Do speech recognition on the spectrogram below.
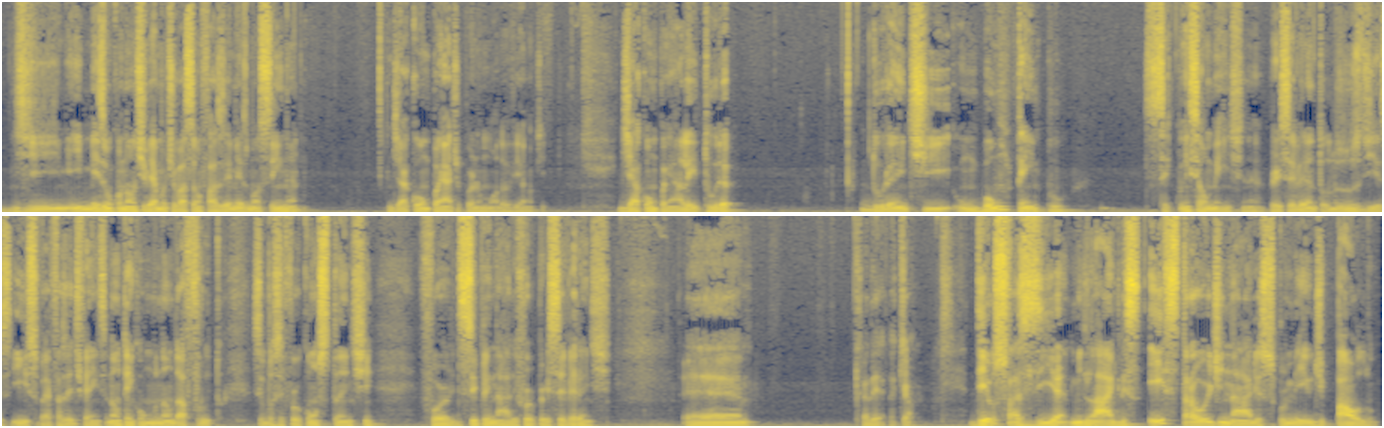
de e mesmo quando não tiver motivação fazer mesmo assim, né? De acompanhar, pôr no modo avião aqui, de acompanhar a leitura durante um bom tempo sequencialmente, né? perseverando todos os dias. E isso vai fazer diferença. Não tem como não dar fruto se você for constante, for disciplinado e for perseverante. É... Cadê? Aqui, ó. Deus fazia milagres extraordinários por meio de Paulo,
